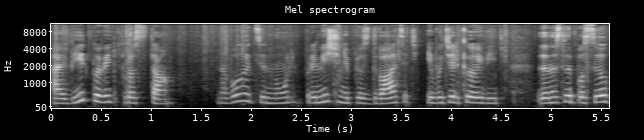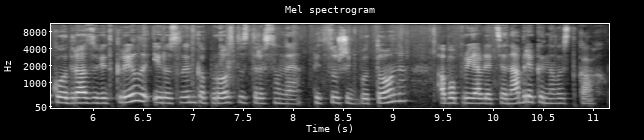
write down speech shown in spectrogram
А відповідь проста. На вулиці 0, в приміщенні плюс 20, і ви тільки уявіть, занесли посилку, одразу відкрили, і рослинка просто стресоне, підсушить бутони або проявляться набряки на листках.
